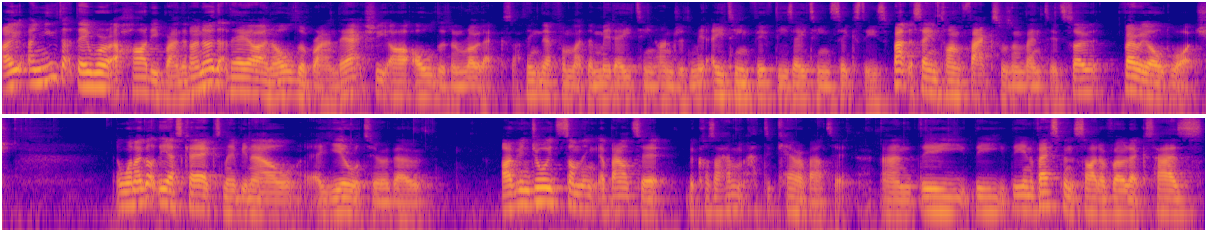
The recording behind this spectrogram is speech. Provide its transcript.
I, I knew that they were a Hardy brand, and I know that they are an older brand. They actually are older than Rolex. I think they're from like the mid 1800s, mid 1850s, 1860s. About the same time fax was invented, so very old watch. And when I got the SKX, maybe now a year or two ago, I've enjoyed something about it because I haven't had to care about it. And the the the investment side of Rolex has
